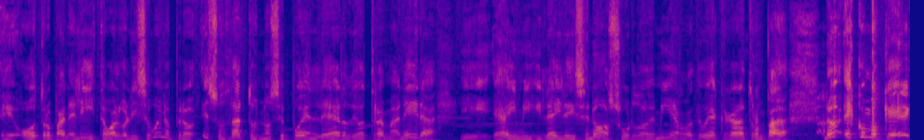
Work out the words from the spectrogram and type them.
eh, otro panelista o algo le dice, bueno, pero esos datos no se pueden leer de otra manera. Y ahí Milei le dice, no, zurdo de mierda, te voy a cagar a trompada. ¿No? Es como que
